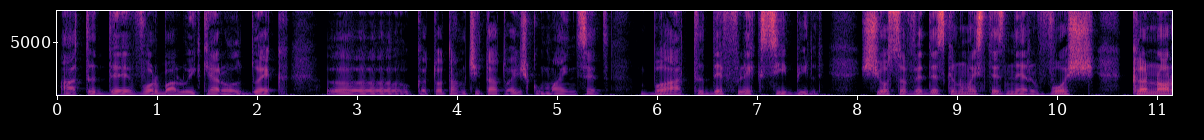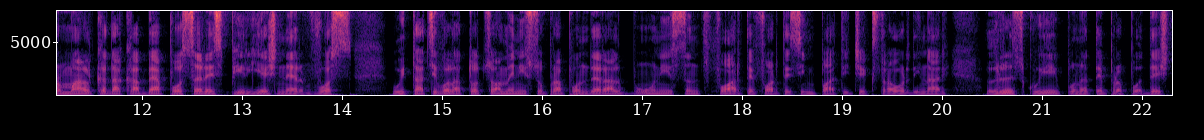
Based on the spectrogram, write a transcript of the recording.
atât de vorba lui Carol Dweck, uh, că tot am citat-o aici cu mindset, bă, atât de flexibil și o să vedeți că nu mai sunteți nervoși, că normal că dacă abia poți să respiri, ești nervos. Uitați-vă la toți oamenii supraponderali, unii sunt foarte, foarte simpatici, extraordinari, râzi cu ei până te prăpădești,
